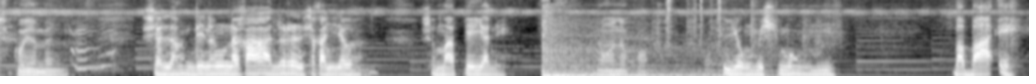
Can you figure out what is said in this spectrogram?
Si Kuya Mel. siya lang din ang nakaano rin sa kanya. Sumapi yan eh. Yung ano po. Yung mismong babae.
